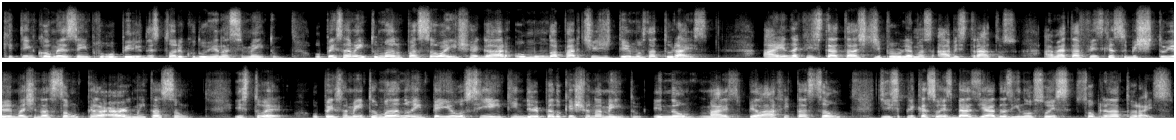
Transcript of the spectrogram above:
que tem como exemplo o período histórico do Renascimento, o pensamento humano passou a enxergar o mundo a partir de termos naturais. Ainda que se tratasse de problemas abstratos, a metafísica substitui a imaginação pela argumentação, isto é, o pensamento humano empenhou-se em entender pelo questionamento e não mais pela aceitação de explicações baseadas em noções sobrenaturais.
